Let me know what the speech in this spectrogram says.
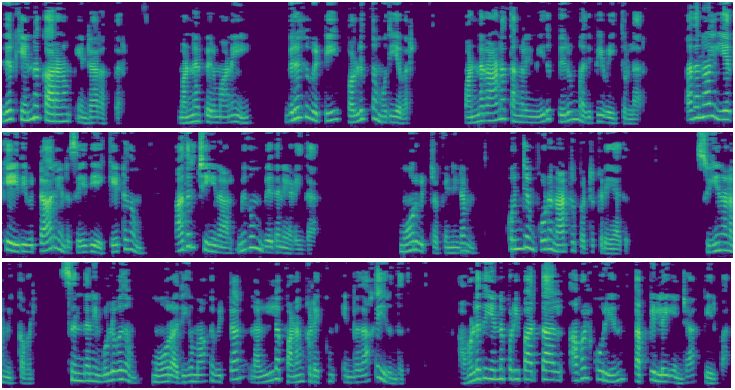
இதற்கு என்ன காரணம்? என்றார் அக்பர். மன்னர் பெருமானே விறகு வெட்டி பழுத்த முதியவர் மன்னரான தங்களின் மீது பெரும் மதிப்பை வைத்துள்ளார். அதனால் இயற்கை எய்திவிட்டார் என்ற செய்தியை கேட்டதும் அதிர்ச்சியினால் மிகவும் வேதனை அடைந்தார் மோர் விற்ற பெண்ணிடம் கொஞ்சம் கூட நாற்றுப்பற்று கிடையாது. சுயநலம் மிக்கவள் சிந்தனை முழுவதும் மோர் அதிகமாக விட்டால் நல்ல பணம் கிடைக்கும் என்பதாக இருந்தது. அவளது எண்ணப்படி பார்த்தால் அவள் கூறியதும் தப்பில்லை என்றார் பீர்பால்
